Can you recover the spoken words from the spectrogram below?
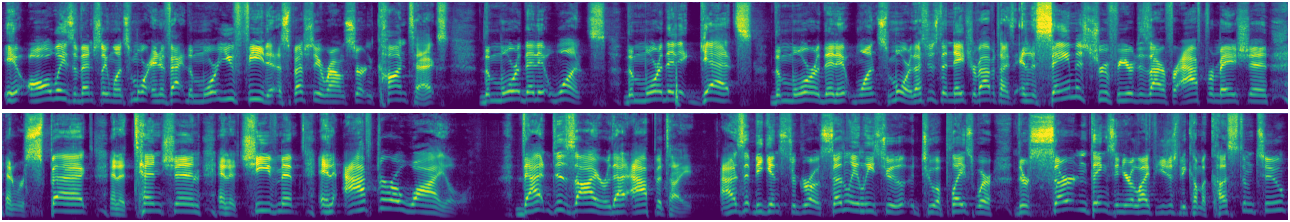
It always eventually wants more. And in fact, the more you feed it, especially around certain contexts, context, the more that it wants, the more that it gets, the more that it wants more. That's just the nature of appetites. And the same is true for your desire for affirmation and respect and attention and achievement. And after a while, that desire, that appetite, as it begins to grow, suddenly leads to, to a place where there's certain things in your life you just become accustomed to.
